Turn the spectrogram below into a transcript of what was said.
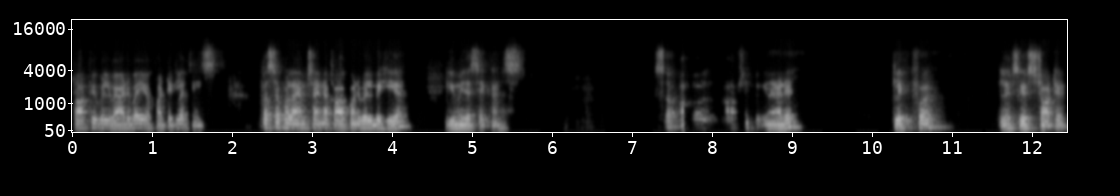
traffic will be added by your particular things. First of all, I am signed up account will be here. Give me the seconds. So all options we can add it. Click for, let's get started.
